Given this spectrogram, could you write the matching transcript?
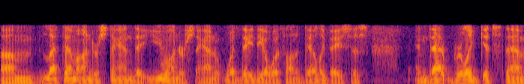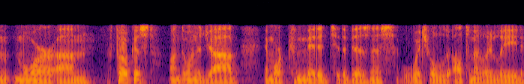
um, let them understand that you understand what they deal with on a daily basis, and that really gets them more um, focused on doing the job and more committed to the business, which will ultimately lead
